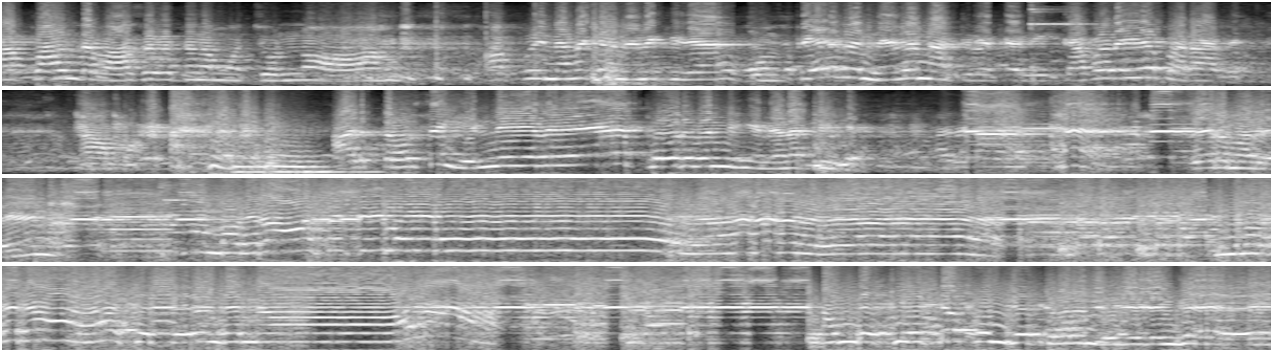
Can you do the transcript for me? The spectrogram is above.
ஏப்பா இந்த வாசகத்தை நம்ம சொன்னோம். அப்படி நினைக்க நினைக்கிற உன் பேரை நிலைநாட்டுறக்க நீ கவலையே படாத. ஆமா. அடுத்த வருஷம் என்னையவே போடுவேன்னு நீங்க நினைப்பீங்க. வேற மாதிரி. கொஞ்சம் திறந்து விடுங்க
